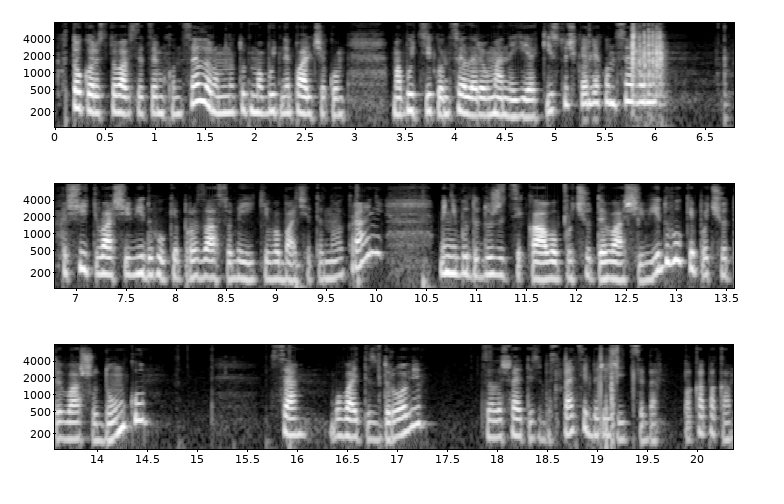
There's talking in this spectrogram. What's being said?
хто користувався цим консилером. Ну тут, мабуть, не пальчиком. Мабуть, ці консилери у мене є кісточка для консилерів. Пишіть ваші відгуки про засоби, які ви бачите на екрані. Мені буде дуже цікаво почути ваші відгуки, почути вашу думку. Все, бувайте здорові, залишайтесь в безпеці, бережіть себе. Пока-пока.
